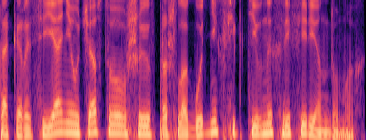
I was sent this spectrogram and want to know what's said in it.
так и россияне, участвовавшие в прошлогодних фиктивных референдумах.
